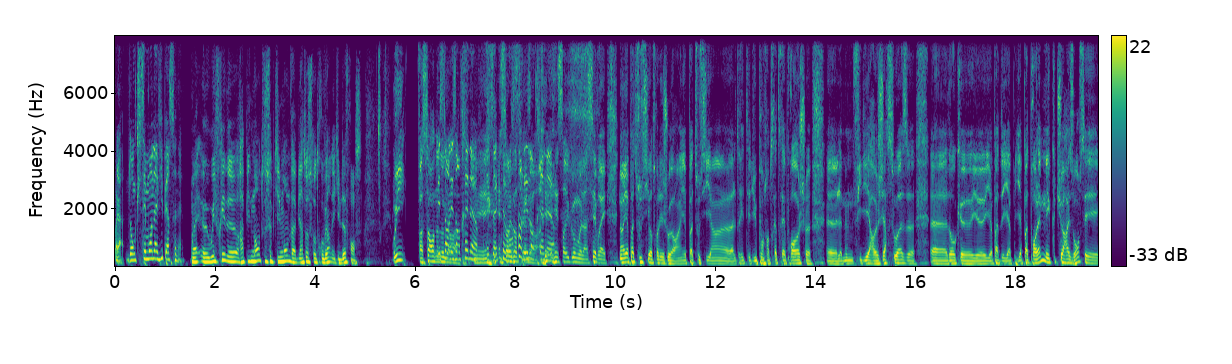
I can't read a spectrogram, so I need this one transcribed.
Voilà. Donc c'est mon avis personnel. Ouais, euh, Wilfried, euh, rapidement, tout ce petit monde va bientôt se retrouver en équipe de France. Oui. Enfin, sans Mais sans O'Gara. les entraîneurs, exactement, sans les entraîneurs. Et sans Hugo Mola, c'est vrai. Non, il n'y a pas de souci entre les joueurs. hein. Il n'y a pas de souci. Hein. Aldrit et Dupont sont très très proches. Euh, la même filière gersoise. Euh, donc euh, il n'y a pas de, il y a, a pas de problème. Mais que tu as raison, c'est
